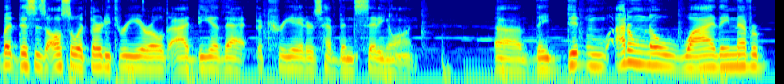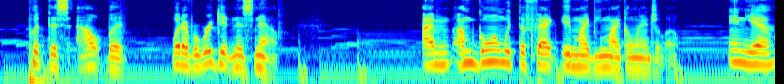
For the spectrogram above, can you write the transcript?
But this is also a 33 year old idea that the creators have been sitting on. Uh, they didn't, I don't know why they never put this out, but whatever, we're getting this now. I'm I'm going with the fact it might be Michelangelo. And yeah,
